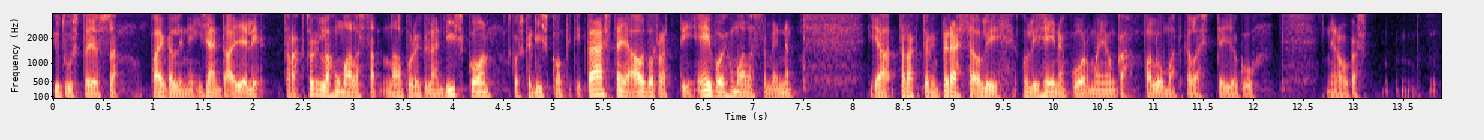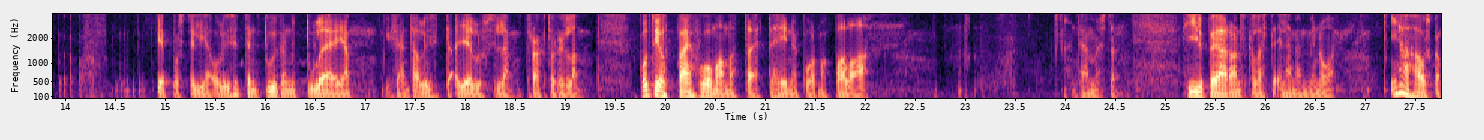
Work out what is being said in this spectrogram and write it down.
jutusta, jossa paikallinen isäntä ajeli traktorilla humalassa naapurikylän diskoon, koska diskoon piti päästä ja autorattiin ei voi humalassa mennä. Ja traktorin perässä oli, oli heinäkuorma, jonka paluumatkalla sitten joku nerokas keppostelija oli sitten tuikannut tulee ja isäntä oli sitten ajellut sillä traktorilla kotiopäin huomaamatta, että heinäkuorma palaa. Tämmöistä hilpeää ranskalaista elämänmenoa. Ihan hauska,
